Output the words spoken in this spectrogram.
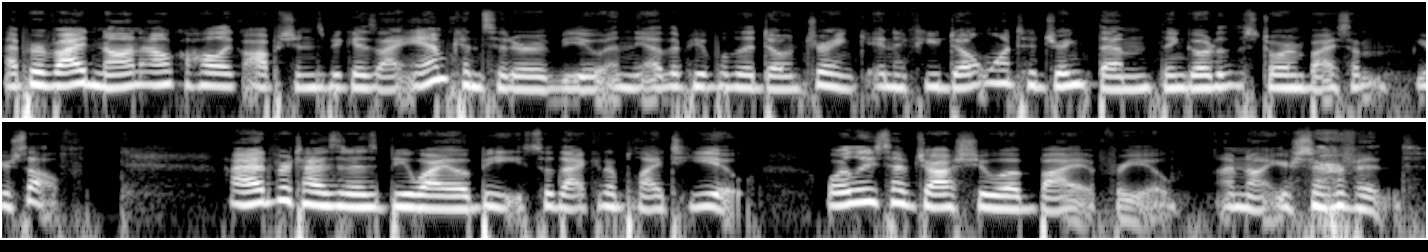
I provide non alcoholic options because I am considerate of you and the other people that don't drink, and if you don't want to drink them, then go to the store and buy some yourself. I advertise it as BYOB, so that can apply to you, or at least have Joshua buy it for you. I'm not your servant,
